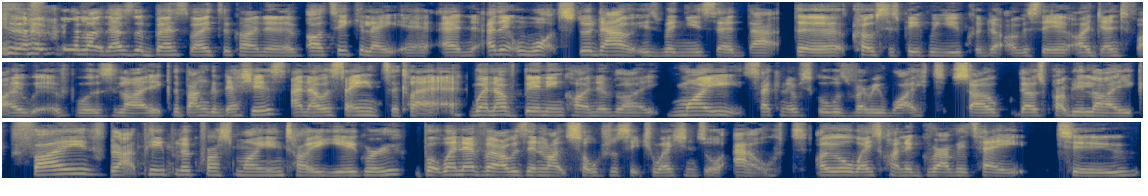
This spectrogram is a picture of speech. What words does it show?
you know, I feel like that's the best way to kind of articulate it. And I think what stood out is when you said that the closest people you could obviously identify with was like the Bangladeshis. And I was saying to Claire, when I've been in kind of like my secondary school was very white. So there was probably like five black people across my entire year group. But whenever I was in like social situations or out, I always kind of gravitate to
